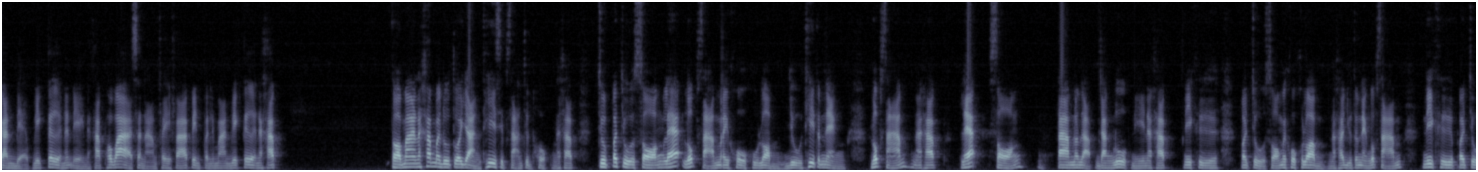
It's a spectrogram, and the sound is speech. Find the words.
กันแบบเวกเตอร์นั่นเองนะครับ เพราะว่าสนามไฟฟ้าเป็นปริมาณเวกเตอร์นะครับ ต่อมานะครับมาดูตัวอย่างที่ 13.6 นะครับ จุดประจุ 2 และลบ3ไมโครคูลอมอยู่ที่ตำแหน่งลบ3นะครับ และ 2 ตามลำดับดังรูปนี้นะครับ นี่คือประจุ 2 ไมโครคูลอมนะครับ อยู่ตำแหน่งลบ3นี่คือประจุ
